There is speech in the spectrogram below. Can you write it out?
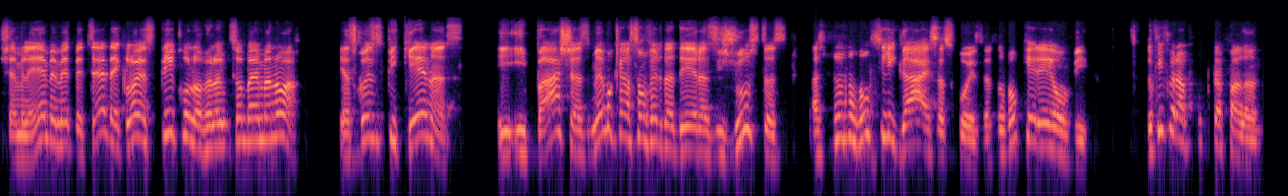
שהם מלאים אמת בצדק, לא יספיקו לו ולא ימצאו בהם מנוח. E as coisas pequenas e, e, baixas, mesmo que elas são verdadeiras e justas, as pessoas não vão se ligar a essas coisas, não vão querer ouvir. Do que, que o Rav está falando?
